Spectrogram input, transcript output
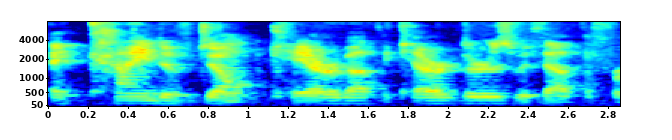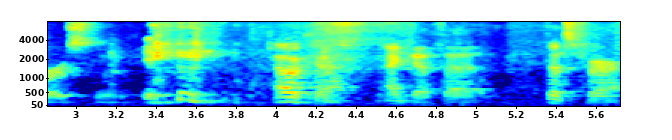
I kind of don't care about the characters without the first movie. Okay, I get that. That's fair.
